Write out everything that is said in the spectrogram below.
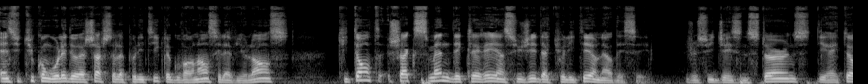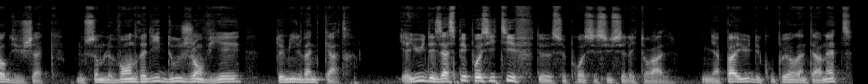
Institut congolais de recherche sur la politique, la gouvernance et la violence, qui tente chaque semaine d'éclairer un sujet d'actualité en RDC. Je suis Jason Stearns, directeur du JAC. Nous sommes le vendredi 12 janvier 2024. Il y a eu des aspects positifs de ce processus électoral. Il n'y a pas eu de coupure d'Internet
